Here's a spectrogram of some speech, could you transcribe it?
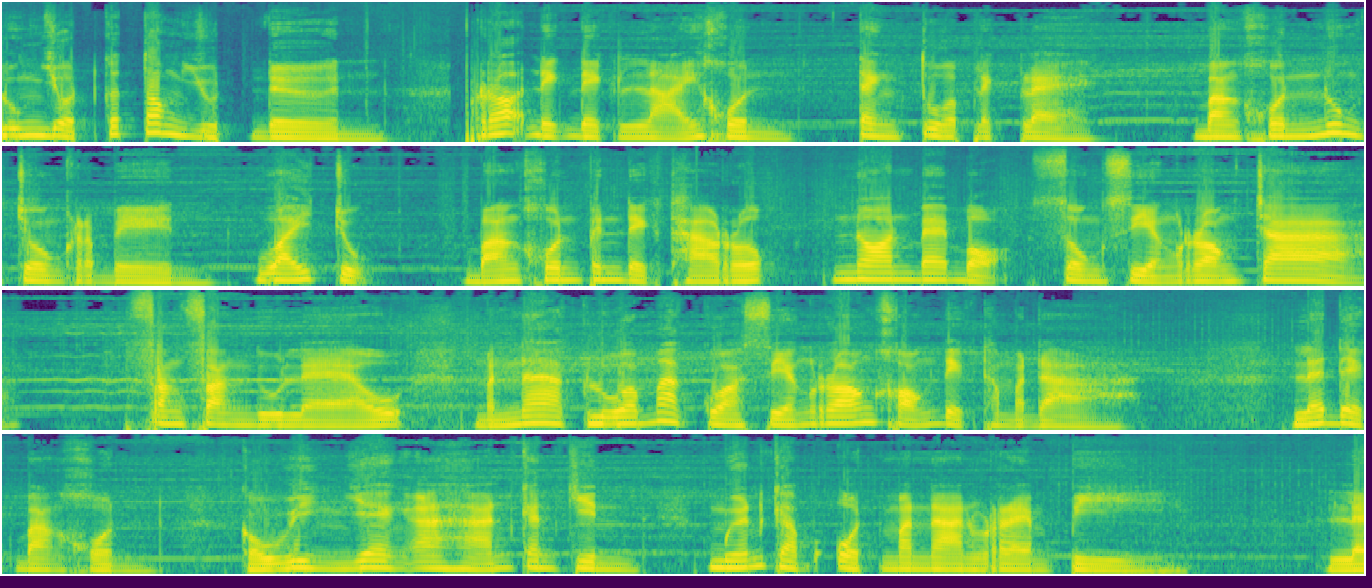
ลุงหยดก็ต้องหยุดเดิน เพราะเด็กๆหลายคนแต่งตัวแปลกๆ บางคนนุ่งโจงกระเบน ไว้จุก บางคนเป็นเด็กทารก นอนแบเบาะส่งเสียงร้องจ้า ฟังฟังดูแล้ว มันน่ากลัวมากกว่าเสียงร้องของเด็กธรรมดา และเด็กบางคนก็วิ่งแย่งอาหารกันกิน เหมือนกับอดมานานแรมปี และ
